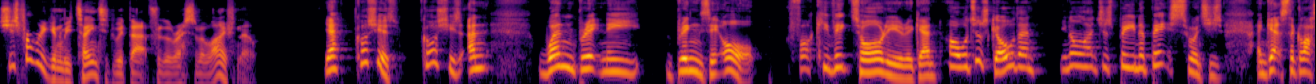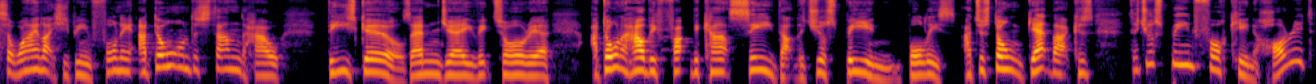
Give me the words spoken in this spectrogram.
she's probably going to be tainted with that for the rest of her life now. Yeah, of course she is. Of course she is. And when Brittany brings it up, fucking Victoria again. Oh, we'll just go then. You know, like just being a bitch when she's and gets the glass of wine like she's being funny. I don't understand how these girls, MJ, Victoria, I don't know how they fa- they can't see that they're just being bullies. I just don't get that because they're just being fucking horrid.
